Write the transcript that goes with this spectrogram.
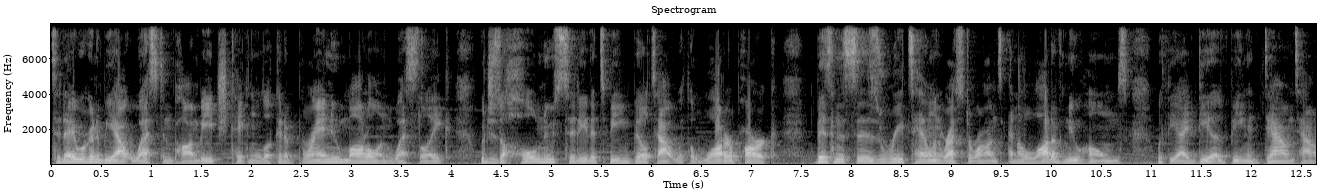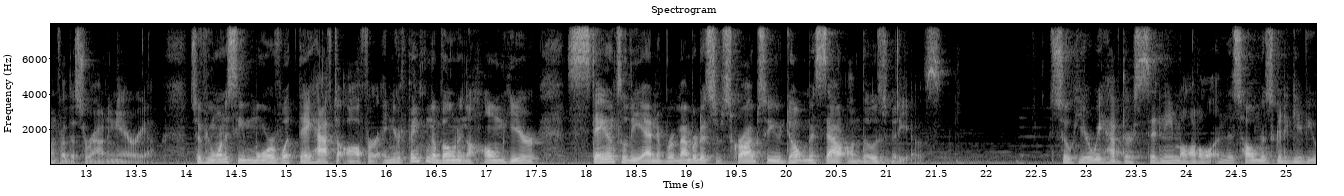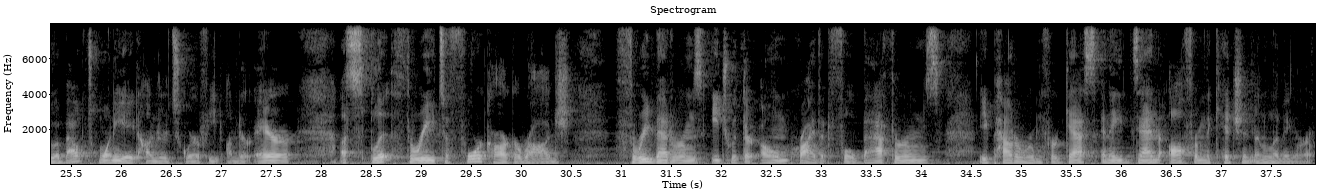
Today we're going to be out west in Palm Beach taking a look at a brand new model in Westlake, which is a whole new city that's being built out with a water park, businesses, retail and restaurants, and a lot of new homes with the idea of being a downtown for the surrounding area. So if you want to see more of what they have to offer and you're thinking of owning a home here, stay until the end and remember to subscribe so you don't miss out on those videos. So here we have their Sydney model, and this home is going to give you about 2,800 square feet under air, a split three to four car garage, three bedrooms, each with their own private full bathrooms, a powder room for guests, and a den off from the kitchen and living room.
